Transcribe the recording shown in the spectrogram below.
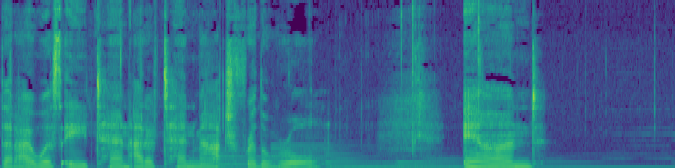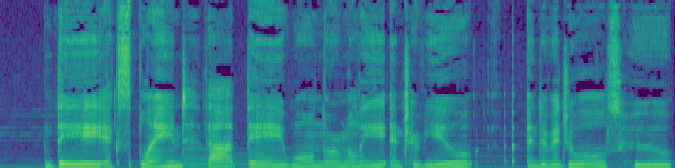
that I was a 10 out of 10 match for the role. And they explained that they will normally interview individuals who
